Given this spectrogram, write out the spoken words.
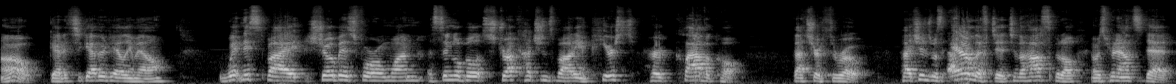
Oh, get it together, Daily Mail. Witnessed by Showbiz 411, a single bullet struck Hutchins' body and pierced her clavicle. That's her throat. Hutchins was airlifted to the hospital and was pronounced dead.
